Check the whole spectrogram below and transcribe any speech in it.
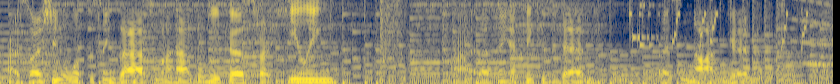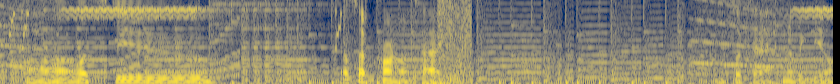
Alright, so I just need to whoop this thing's ass. I'm gonna have Lucca start healing. Alright, that thing I think is dead. It's not good. Uh, let's do... Let's have Chrono attack. It's okay, no big deal.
